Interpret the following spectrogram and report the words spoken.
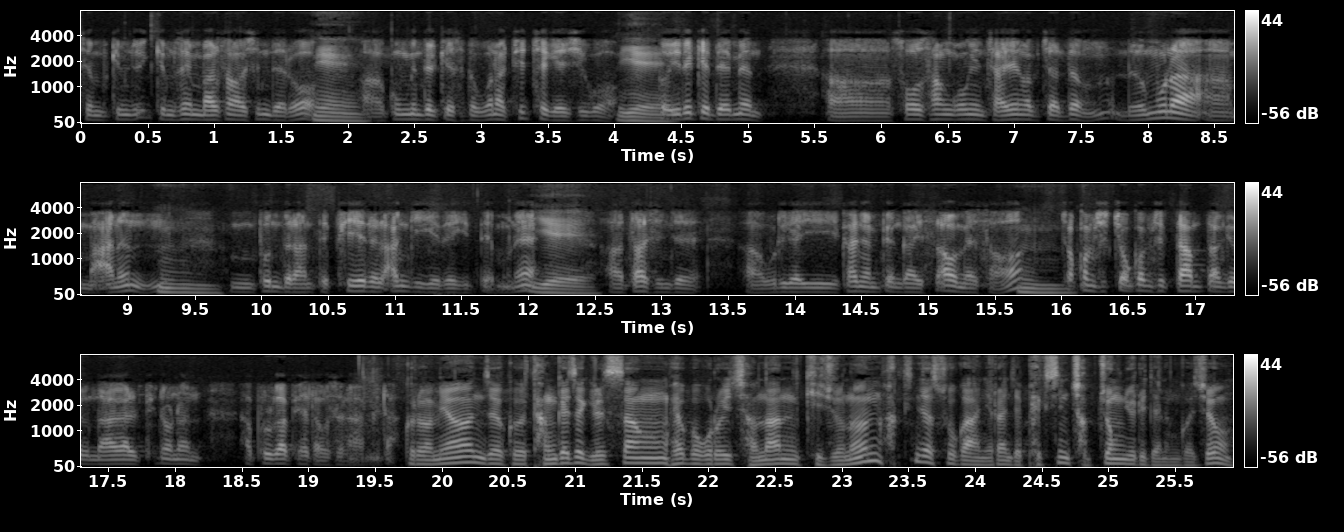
지금 김, 김 선생님 말씀하신 대로 예. 아, 국민들께서도 워낙 지쳐 계시고 예. 또 이렇게 되면 어, 소상공인 자영업자 등 너무나 아, 많은 음. 분들한테 피해를 안기게 되기 때문에 예. 아, 다시 이제 아, 우리가 이 감염병과의 싸움에서 음. 조금씩 조금씩 다음 단계로 나아갈 필요는 불가피하다고 생각합니다. 그러면 이제 그 단계적 일상 회복으로의 전환 기준은 확진자 수가 아니라 이제 백신 접종률이 되는 거죠.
